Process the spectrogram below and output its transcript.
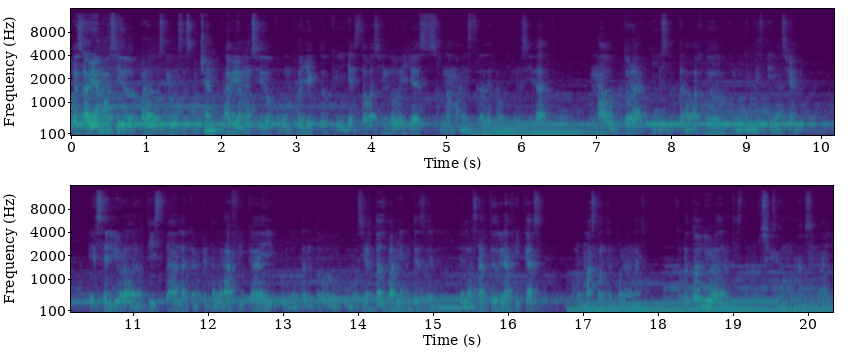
pues habíamos ido, para los que nos escuchan, habíamos ido por un proyecto que ella estaba haciendo. Ella es una maestra de la universidad, una doctora, y su trabajo como de investigación es el libro de artista, la carpeta gráfica y por lo tanto como ciertas variantes de, de las artes gráficas como más contemporáneas. Sobre todo el libro de artista, ¿no? Sí, como más. también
